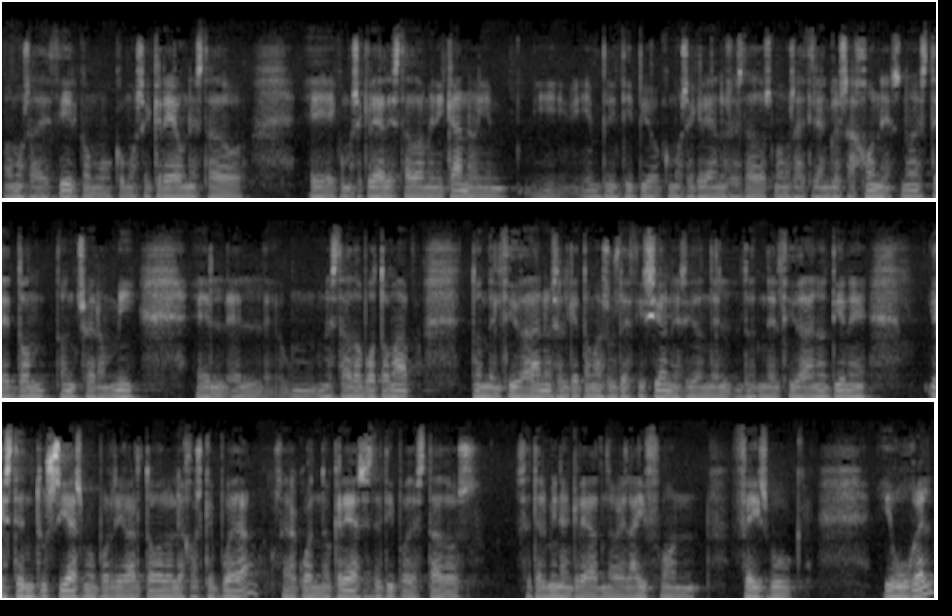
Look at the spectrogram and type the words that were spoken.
vamos a decir, como, como se crea un Estado eh, como se crea el Estado americano y en, principio como se crean los estados, vamos a decir, anglosajones, ¿no? Este don't, don't tread on me, el, un Estado bottom-up, donde el ciudadano es el que toma sus decisiones y donde el, donde el ciudadano tiene este entusiasmo por llegar todo lo lejos que pueda. O sea, cuando creas este tipo de estados se terminan creando el iPhone, Facebook y Google,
